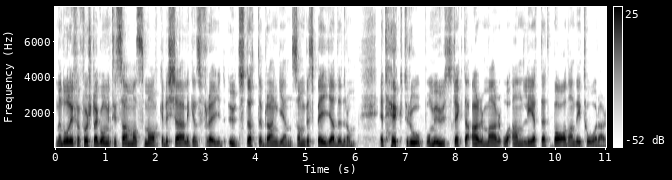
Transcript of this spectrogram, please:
Men då de för första gången tillsammans smakade kärlekens fröjd utstötte Brangien, som bespejade dem, ett högt rop och med utsträckta armar och anletet badande i tårar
